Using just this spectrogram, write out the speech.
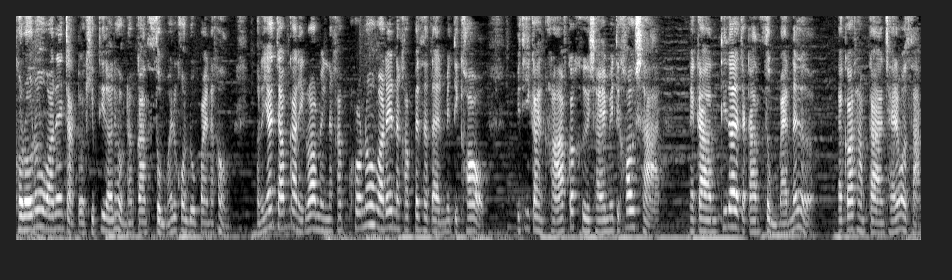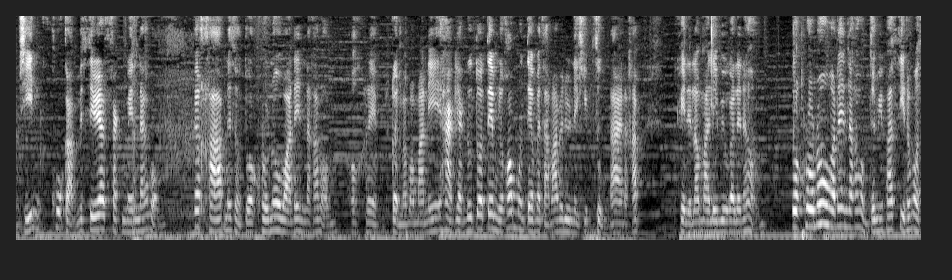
Chrono Warden จากตัวคลิปที่แล้วที่ผมทำการสุ่มให้ทุกคนดูไปนะครับผมขออนุญาตย้ำกันอีกรอบหนึ่งนะครับ Chrono Warden นะครับเป็นสแตน Mythical วิธีการคราฟก็คือใช้ Mythical Shard ในการที่ได้จากการสุ่มแบนเนอร์แล้วก็ทำการใช้ทั้งหมด 3 ชิ้น คู่กับ Mysterious Fragment นะครับผม เพื่อคราฟในส่วนตัว Chrono Warden นะครับผมโอเคเกิดมาประมาณนี้หากอยากดูตัวเต็มหรือข้อมูลเต็มไปสามารถไปดูในคลิปสุ่มได้นะครับโอเคเดี๋ยวเรามารีวิวกันเลยนะครับผมตัว Chrono Warden นะครับผมจะมีพาสซีฟทั้งหมด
